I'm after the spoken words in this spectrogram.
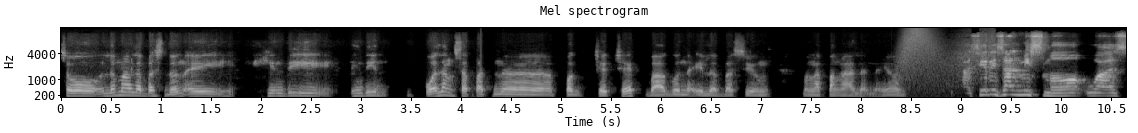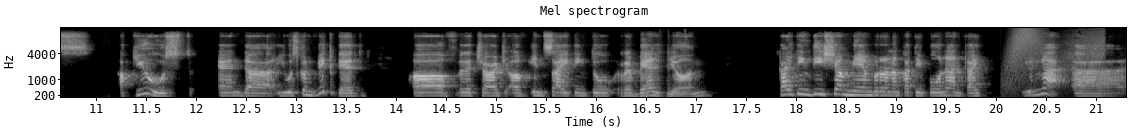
So lumalabas doon ay hindi hindi walang sapat na pag-check bago na ilabas yung mga pangalan na yon. Uh, si Rizal mismo was accused and uh, he was convicted of the charge of inciting to rebellion kahit hindi siya miyembro ng katipunan, kahit yun nga, uh,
